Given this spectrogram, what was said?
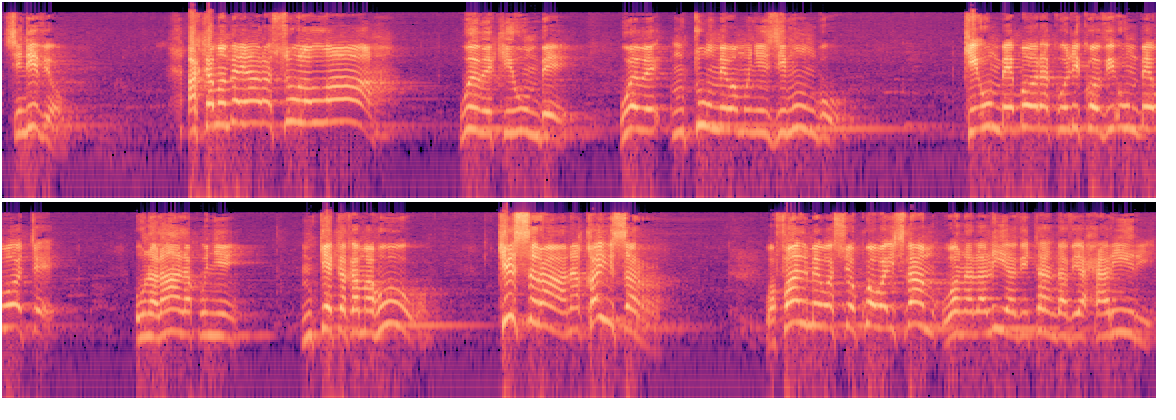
si ndivyo? Akamwambia ya rasulllah wewe kiumbe wewe mtume wa mwenyezi mungu kiumbe bora kuliko viumbe wote unalala kwenye mkeka kama huu kisra na kaisar. Wafalme wasiokuwa waislamu wanalalia vitanda vya hariri.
